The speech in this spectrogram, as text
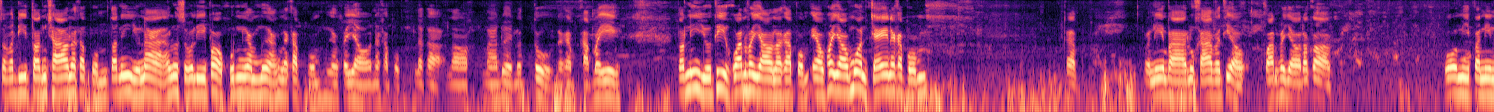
สวัสดีตอนเช้านะครับ ผมตอนนี้อยู่หน้าอนุสาวรีย์พ่อคุณงามเมืองนะครับ ผมเมืองพะเยานะครับ ผมแล้วก็เรามาด้วยรถตู้นะครับ ขับมาเอง ตอนนี้อยู่ที่ควานพะเยานะครับ ผมแอลพะเยาม่วนใจนะครับ ผมครับ วันนี้พาลูกค้ามาเที่ยวควานพะเยาแล้วก็ โอ้มีปลานิน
